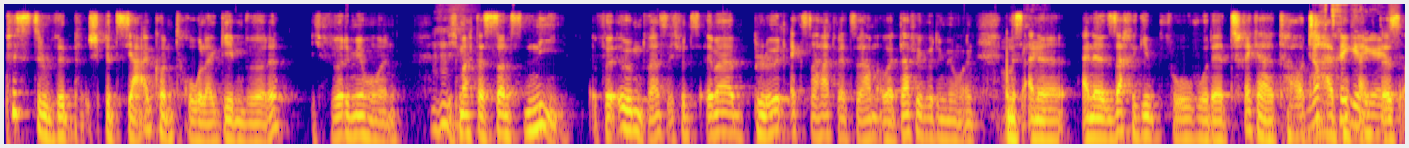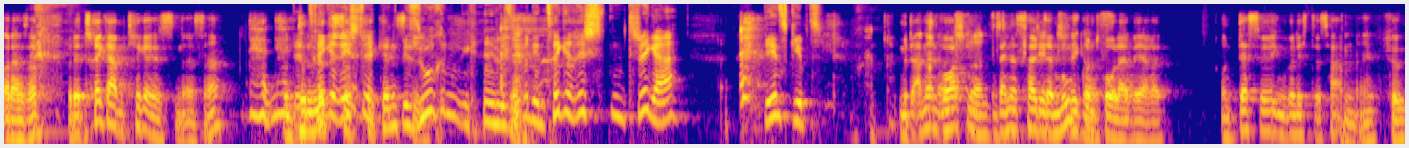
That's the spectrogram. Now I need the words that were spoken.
Pistol Whip Spezialcontroller geben würde, ich würde mir holen. Mhm. Ich mache das sonst nie für irgendwas. Ich finde es immer blöd, extra Hardware zu haben, aber dafür würde ich mir holen. Wenn okay. es eine, eine Sache gibt, wo, wo der Trigger total perfekt ist oder so, wo der Trigger am triggerigsten ist. Ne? Der, der, der triggerigste, wir suchen, wir suchen den triggerischsten Trigger, den es gibt. Mit anderen Worten, wenn es halt der Move-Controller wäre. Und deswegen will ich das haben ey, für,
